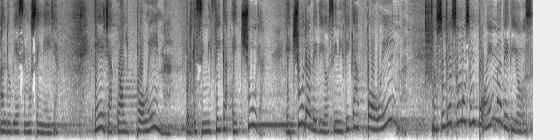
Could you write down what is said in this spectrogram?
anduviésemos en ella. Ella, cual poema, porque significa hechura, hechura de Dios, significa poema nosotros somos un poema de Dios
